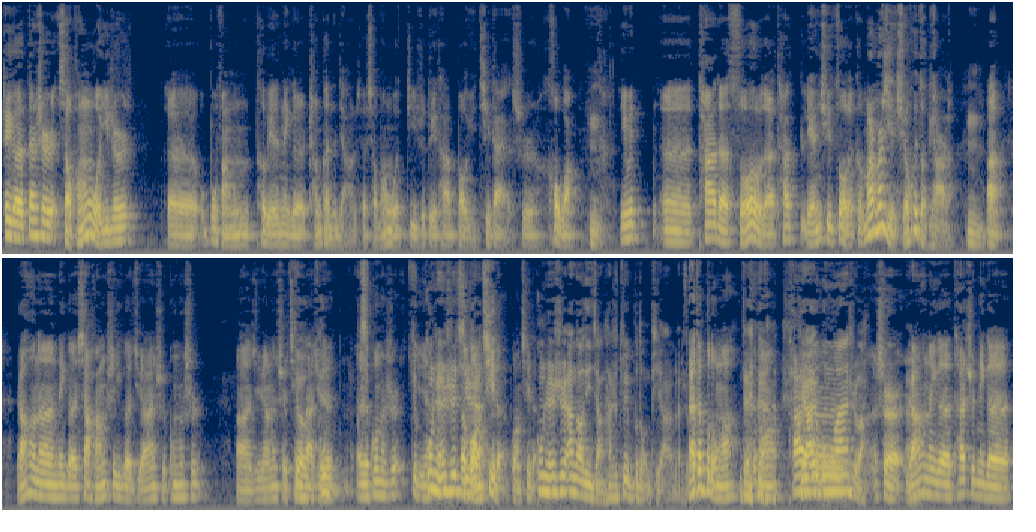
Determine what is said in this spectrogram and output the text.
这个，但是小鹏我一直，呃，我不妨特别那个诚恳的讲，小小鹏我一直对他抱以期待，是厚望，嗯，因为呃，他的所有的他连续做了个，慢慢也学会做 PR 了，嗯。啊，然后呢，那个夏航是一个原来是工程师，啊，就原来是清华大学呃工程师，就工程师其实呃广汽的广汽的，工程师按道理讲他是最不懂 PR 的？哎，他不懂啊，不懂 PR 又公关是吧？是，然后那个他是那个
